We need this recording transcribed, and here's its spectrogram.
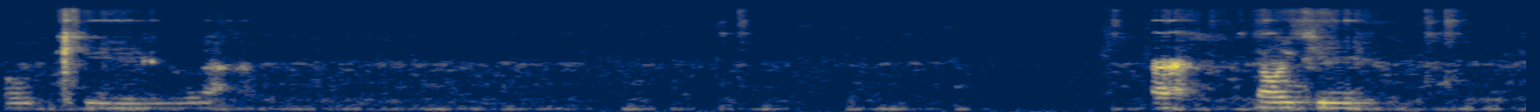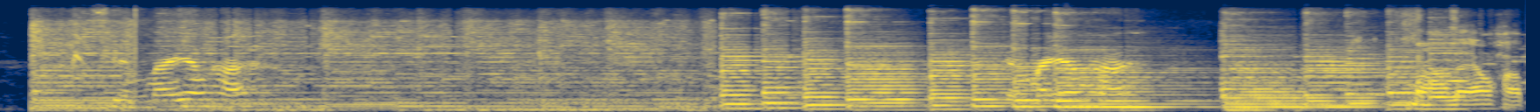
โอเครู้ละ อะลองอีกที เสียงมายังคะ เสียงมายังคะ มาแล้วครับ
